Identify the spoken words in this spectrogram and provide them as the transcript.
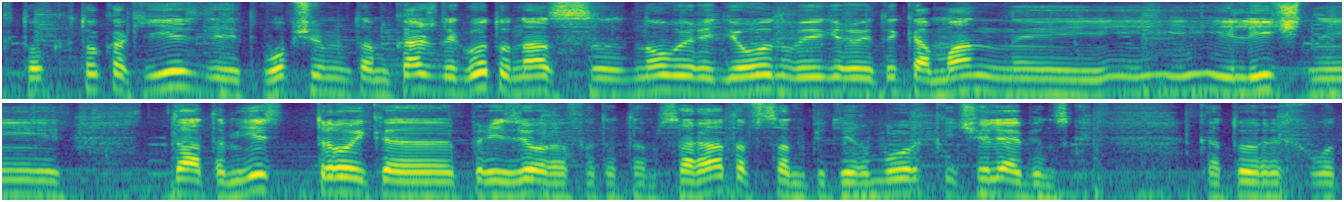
кто, кто как ездит. В общем, там каждый год у нас новый регион выигрывает и командный, и, и, и личный, да, там есть тройка призеров. Это там Саратов, Санкт-Петербург и Челябинск которых вот,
